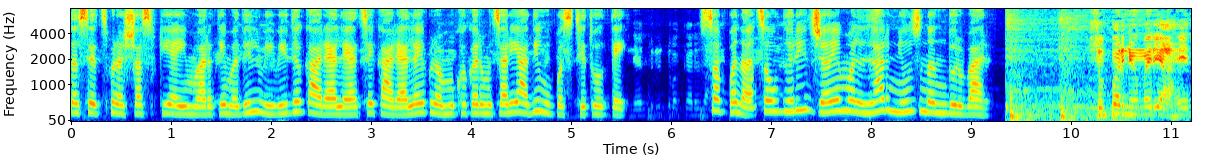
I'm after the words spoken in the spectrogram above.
तसेच प्रशासकीय इमारतीमधील विविध कार्यालयाचे कार्यालय प्रमुख कर्मचारी आदी उपस्थित होते. सपना चौधरी जय मल्हार न्यूज नंदुरबार. सुपर न्यूमेरी आहेत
